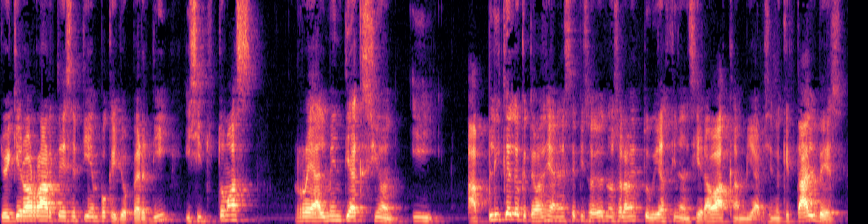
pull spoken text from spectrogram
Yo quiero ahorrarte ese tiempo que yo perdí y si tú tomas realmente acción y apliques lo que te voy a enseñar en este episodio, no solamente tu vida financiera va a cambiar, sino que tal vez,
